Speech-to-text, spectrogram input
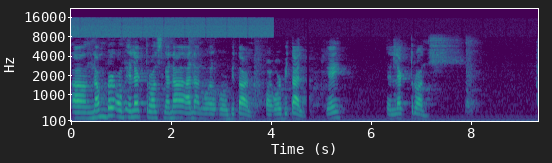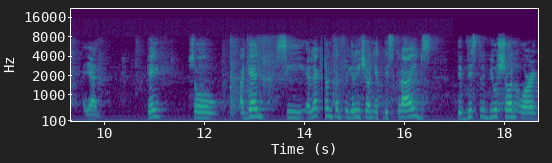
ang number of electrons nga naa ang orbital or orbital. Okay? Electrons. Ayan. Okay? So, again, si electron configuration, it describes the distribution or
